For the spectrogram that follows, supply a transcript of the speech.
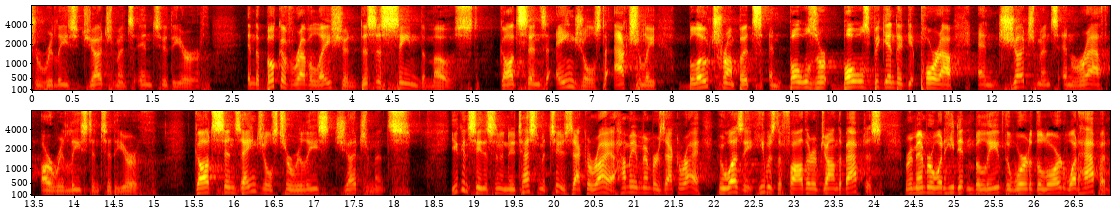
to release judgments into the earth. In the book of Revelation, this is seen the most. God sends angels to actually blow trumpets, and bowls, are, bowls begin to get poured out, and judgments and wrath are released into the earth. God sends angels to release judgments. You can see this in the New Testament too. Zechariah. How many remember Zechariah? Who was he? He was the father of John the Baptist. Remember when he didn't believe the word of the Lord? What happened?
